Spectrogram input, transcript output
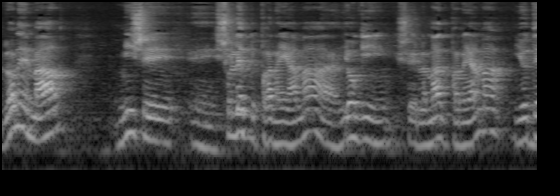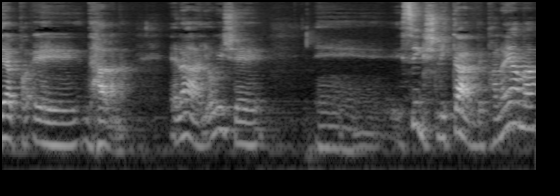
לא נאמר, מי ששולט בפרניאמה, היוגי שלמד פרניאמה, יודע דהרנה. אלא היוגי שהשיג שליטה בפרניאמה,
